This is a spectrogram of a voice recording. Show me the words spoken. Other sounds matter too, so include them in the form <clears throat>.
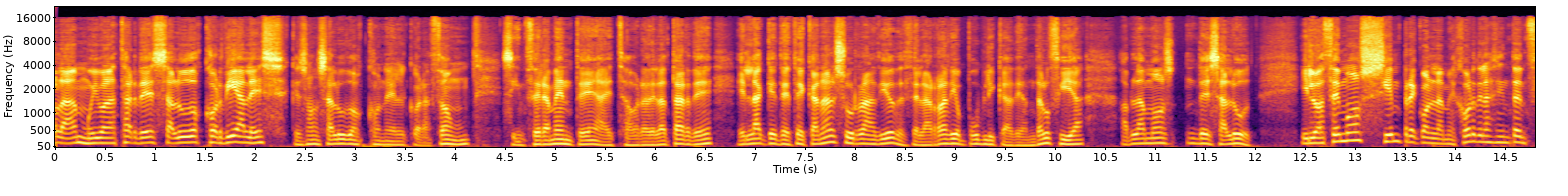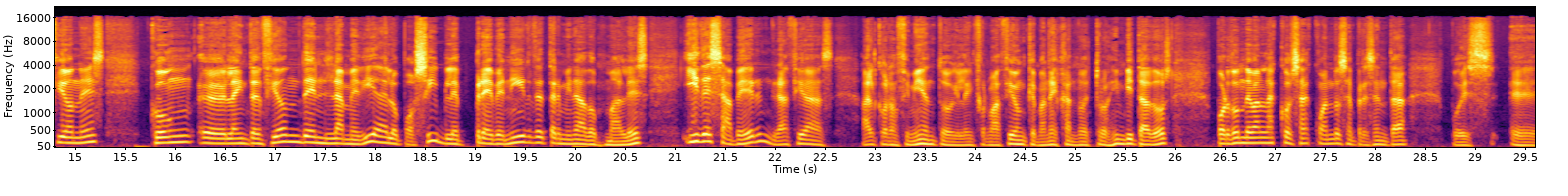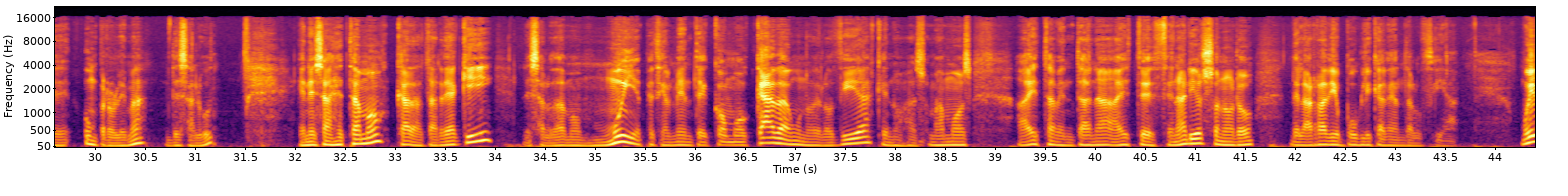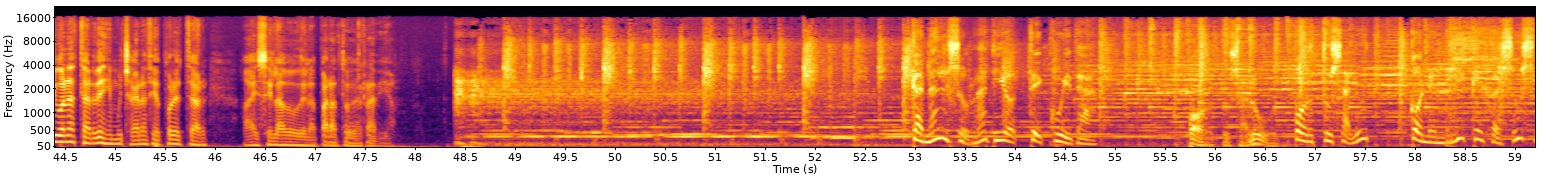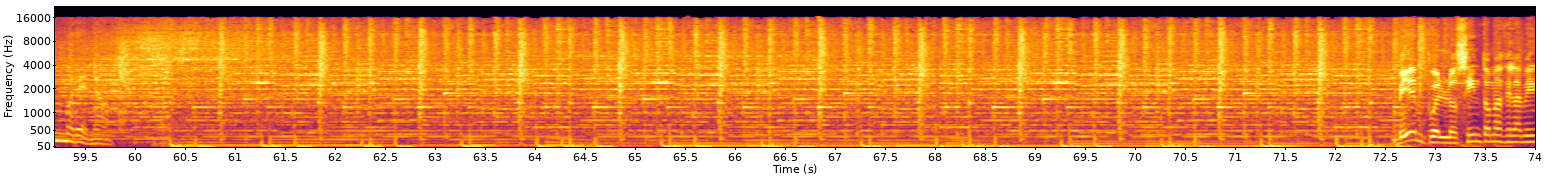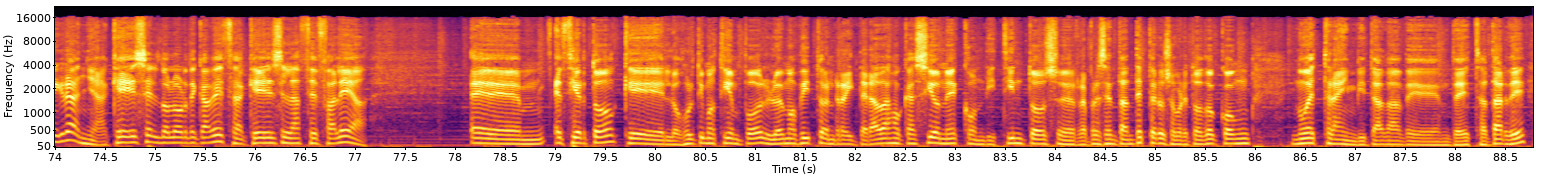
Hola, muy buenas tardes. Saludos cordiales, que son saludos con el corazón, sinceramente, a esta hora de la tarde, en la que desde Canal Sur Radio, desde la radio pública de Andalucía, hablamos de salud. Y lo hacemos siempre con la mejor de las intenciones, con eh, la intención de, en la medida de lo posible, prevenir determinados males y de saber, gracias al conocimiento y la información que manejan nuestros invitados, por dónde van las cosas cuando se presenta pues, eh, un problema de salud. En esas estamos cada tarde aquí. Les saludamos muy especialmente como cada uno de los días que nos asomamos a esta ventana, a este escenario sonoro de la radio pública de Andalucía. Muy buenas tardes y muchas gracias por estar a ese lado del aparato de radio. Canal Sur Radio te cuida. Por tu salud. Por tu salud con Enrique Jesús Moreno. Bien, pues los síntomas de la migraña, ¿qué es el dolor de cabeza? ¿Qué es la cefalea? Eh, es cierto que en los últimos tiempos lo hemos visto en reiteradas ocasiones con distintos eh, representantes, pero sobre todo con nuestra invitada de, de, esta tarde,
